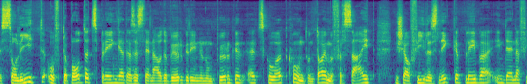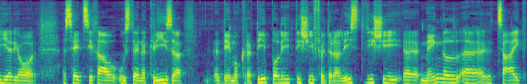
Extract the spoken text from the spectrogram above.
solid auf den Boden zu bringen, dass es dann auch der Bürgerinnen und Bürgern äh, zugute kommt. Und da haben wir versagt, ist auch vieles liegen geblieben in diesen vier Jahren. Es hat sich auch aus dieser Krise demokratiepolitische, föderalistische äh, Mängel äh, gezeigt.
